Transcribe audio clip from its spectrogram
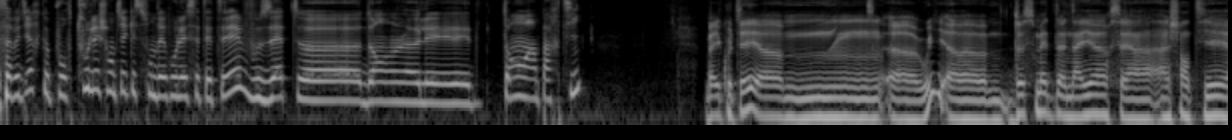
Ça veut dire que pour tous les chantiers qui se sont déroulés cet été, vous êtes dans les temps impartis? Bah écoutez, euh, euh, oui, euh, deux semaines de Nayer, c'est un, chantier,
